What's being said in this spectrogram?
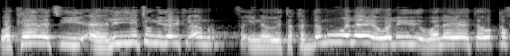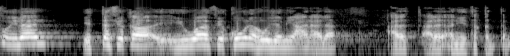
وكانت فيه أهلية لذلك الأمر فإنه يتقدم ولا, ولا, ولا يتوقف إلى أن يتفق يوافقونه جميعا على على على أن يتقدم.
